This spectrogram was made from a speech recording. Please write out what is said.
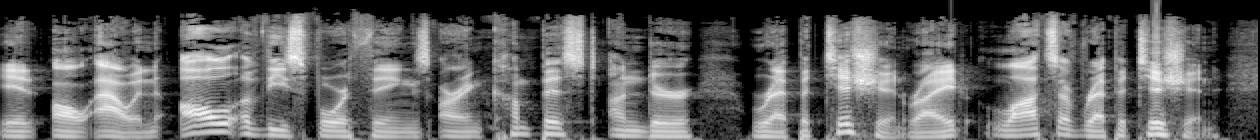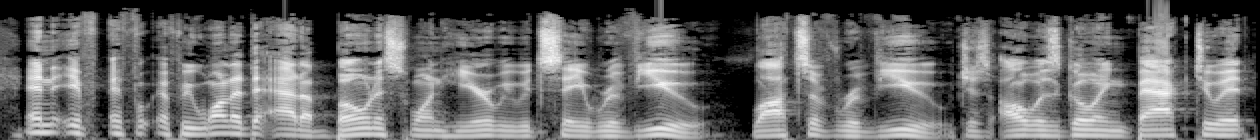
it all out? And all of these four things are encompassed under repetition, right? Lots of repetition. And if, if, if we wanted to add a bonus one here, we would say review. Lots of review. Just always going back to it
